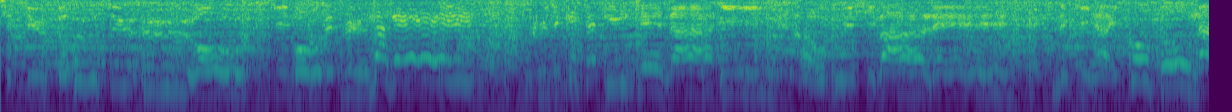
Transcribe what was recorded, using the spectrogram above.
地球と宇宙を希望でつなげくじけちゃいけない歯を食いしばれできないことなど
